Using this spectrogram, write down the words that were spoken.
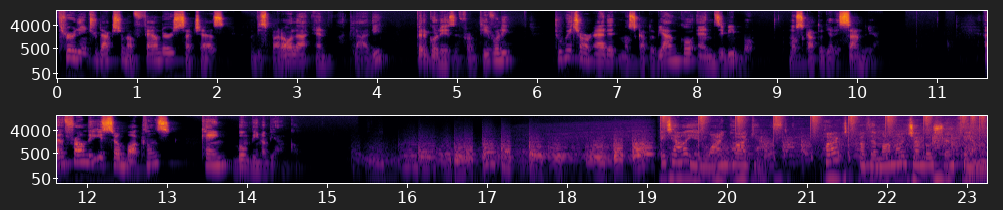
Through the introduction of founders such as Visparola and Acladi, Pergolese from Tivoli, to which are added Moscato Bianco and Zibibbo, Moscato di Alessandria. And from the Eastern Balkans came Bombino Bianco. Italian Wine Podcast, part of the Mamma Jumbo Shrimp family.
